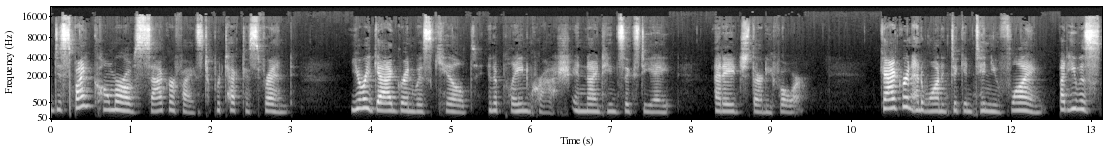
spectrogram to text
despite Komarov's sacrifice to protect his friend, Yuri Gagarin was killed in a plane crash in 1968 at age 34. Gagarin had wanted to continue flying, but he was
